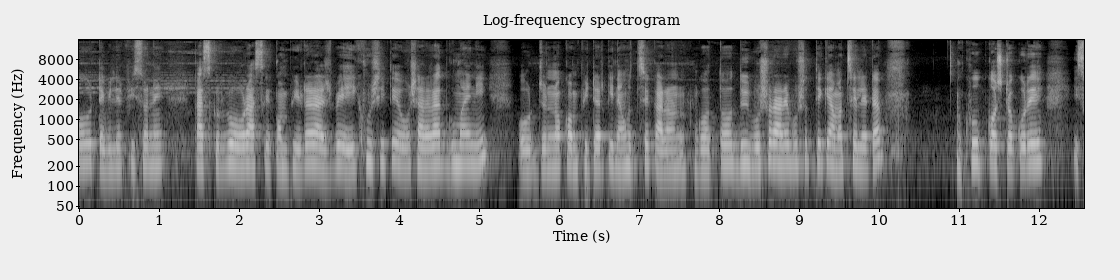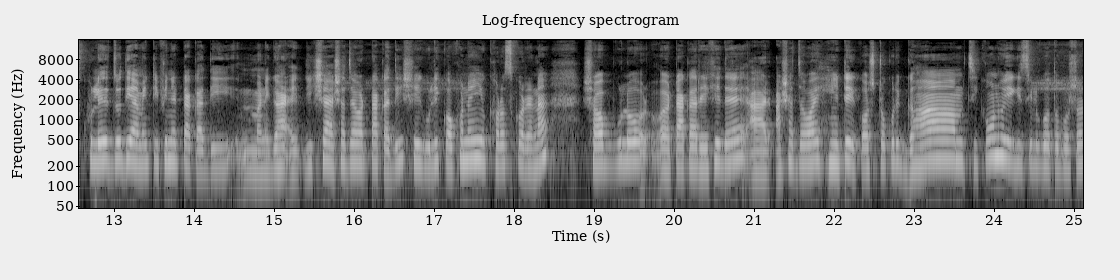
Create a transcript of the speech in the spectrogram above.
ও টেবিলের পিছনে কাজ করবে। ওর আজকে কম্পিউটার আসবে। এই খুশিতে ও সারা রাত ঘুমায়নি। ওর জন্য কম্পিউটার কিনা হচ্ছে, কারণ গত দুই বছর, আড়াই বছর থেকে আমার ছেলেটা খুব কষ্ট করে স্কুলে যদি আমি টিফিনের টাকা দিই মানে রিক্সা আসা যাওয়ার টাকা দিই, সেগুলি কখনোই খরচ করে না। সবগুলো টাকা রেখে দেয় আর আসা যাওয়ায় হেঁটে কষ্ট করে ঘাম, চিকন হয়ে গেছিল গত বছর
